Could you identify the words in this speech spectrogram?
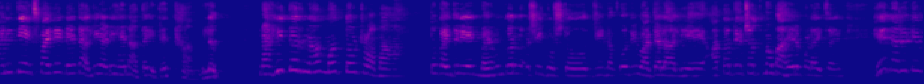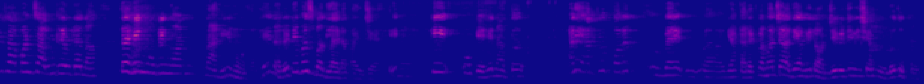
आणि ती एक्सपायरी डेट आली आणि हे नातं इथे थांबलं. नाही तर ना मग तो ट्रॉमा तो काहीतरी एक भयंकर अशी गोष्ट जी नको ती वाट्याला आली आहे आता त्याच्यातनं बाहेर पडायचंय. हे नरेटिव्ह जर आपण चालू ठेवलं ना तर हे मुव्हिंग ऑन नाही होणार. हे नरेटिव्हच बदलायला पाहिजे आहे. की ओके हे नातं. आणि आता परत या कार्यक्रमाच्या आधी आम्ही लॉन्जिव्हिटी विषयी बोलत होतो.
